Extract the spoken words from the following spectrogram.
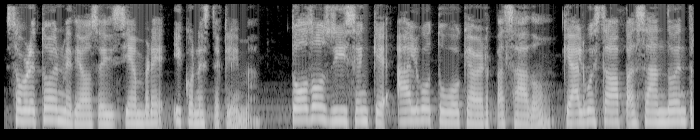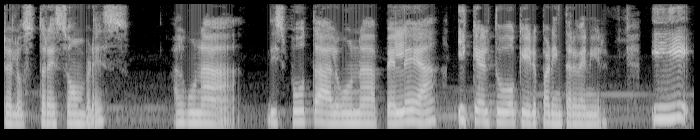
sobre todo en mediados de diciembre y con este clima. Todos dicen que algo tuvo que haber pasado, que algo estaba pasando entre los tres hombres, alguna disputa, alguna pelea, y que él tuvo que ir para intervenir. Y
